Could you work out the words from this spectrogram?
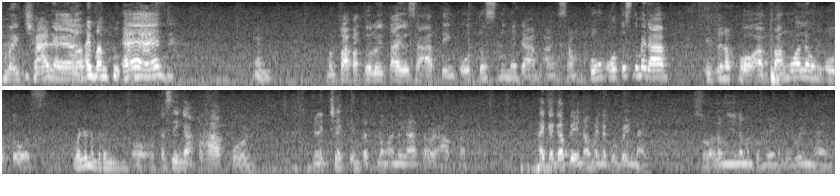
to my channel. Ay, ba ang tu... And Eh, magpapatuloy tayo sa ating utos ni Madam, ang sampung utos ni Madam. Ito na po ang pangwalong utos. walo na ba rin? Oo, kasi nga kahapon may nag-check-in tatlong ano yata or apat. Ay kagabi no, may nag-overnight. So alam niyo naman pag may nag-overnight,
